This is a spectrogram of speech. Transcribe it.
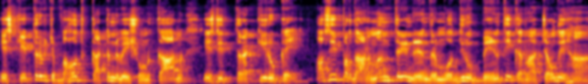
ਇਸ ਖੇਤਰ ਵਿੱਚ ਬਹੁਤ ਘੱਟ ਨਿਵੇਸ਼ ਹੋਣ ਕਾਰਨ ਇਸ ਦੀ ਤਰੱਕੀ ਰੁਕ। ਗਈ ਅਸੀਂ ਪ੍ਰਧਾਨ ਮੰਤਰੀ ਨਰਿੰਦਰ ਮੋਦੀ ਨੂੰ ਬੇਨਤੀ ਕਰਨਾ ਚਾਹੁੰਦੇ ਹਾਂ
